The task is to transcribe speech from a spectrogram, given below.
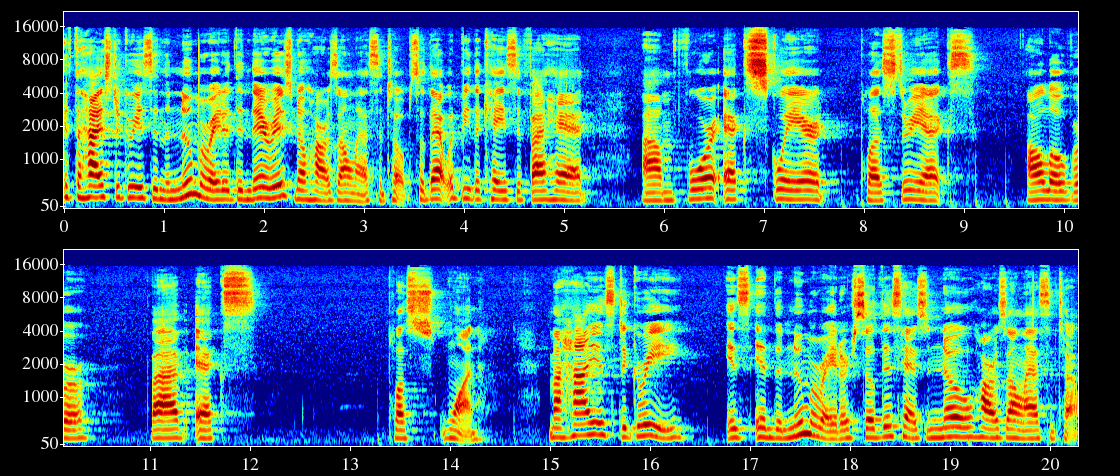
If the highest degree is in the numerator, then there is no horizontal asymptote. So that would be the case if I had um, 4x squared plus 3x all over 5x plus 1. My highest degree is in the numerator, so this has no horizontal asymptote.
